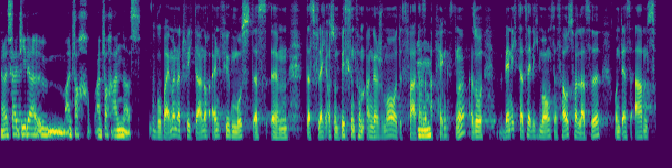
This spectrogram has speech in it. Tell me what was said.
Da ist halt jeder ähm, einfach einfach anders. Wobei man natürlich da noch einfügen muss, dass ähm, das vielleicht auch so ein bisschen vom Engagement des Vaters mhm. abhängt. Ne? Also wenn ich tatsächlich morgens das Haus verlasse und erst abends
